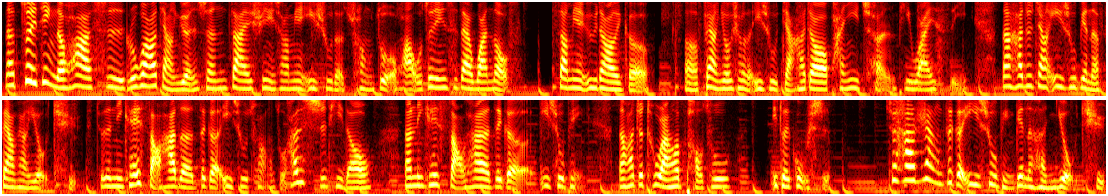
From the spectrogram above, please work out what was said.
那最近的话是，如果要讲原生在虚拟上面艺术的创作的话，我最近是在 One of。上面遇到一个呃非常优秀的艺术家，他叫潘奕成 P Y C，那他就将艺术变得非常非常有趣，就是你可以扫他的这个艺术创作，它是实体的哦，然后你可以扫他的这个艺术品，然后就突然会跑出一堆故事。就它让这个艺术品变得很有趣，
